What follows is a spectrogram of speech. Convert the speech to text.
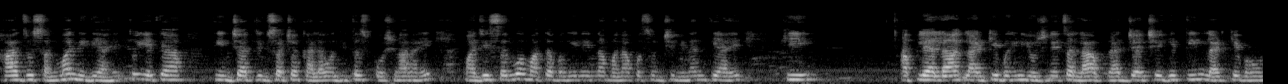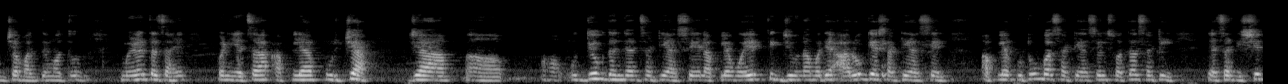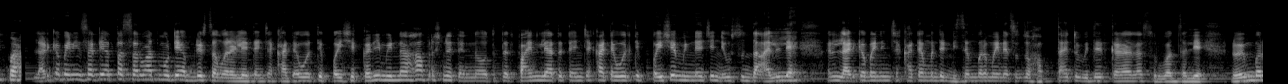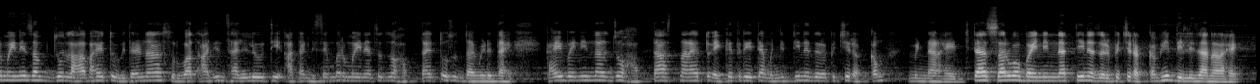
हा जो सन्मान निधी आहे तो येत्या तीन चार दिवसाच्या कालावधीतच पोचणार आहे. माझी सर्व माता भगिनींना मनापासूनची विनंती आहे की आपल्याला लाडकी बहीण योजनेचा लाभ राज्याचे हे तीन लाडके भाऊंच्या माध्यमातून मिळतच आहे. पण याचा आपल्या पुढच्या ज्या उद्योगधंद्यांसाठी असेल आपल्या वैयक्तिक जीवनामध्ये आरोग्यासाठी असेल आपल्या कुटुंबासाठी असेल स्वतःसाठी याचा निश्चितपणा लाडक्या बहिणींसाठी आता सर्वात मोठी अपडेट समोर आले त्यांच्या खात्यावरती पैसे कधी मिळणार? हा प्रश्न त्यांना होता. तर फायनली आता त्यांच्या खात्यावरती पैसे मिळण्याची न्यूज सुद्धा आलेली आहे. आणि लाडक्या बहिणींच्या खात्यामध्ये डिसेंबर महिन्याचा जो हप्ता आहे तो वितरित करायला सुरुवात झाली आहे. नोव्हेंबर महिन्याचा जो लाभ आहे तो वितरणाला सुरुवात आधीच झालेली होती. आता डिसेंबर महिन्याचा जो हप्ता आहे तो सुद्धा मिळत आहे. काही बहिणींना जो हप्ता असणार आहे तो एकत्रित्या म्हणजे तीन हजार रुपयाची रक्कम मिळणार आहे. त्या सर्व बहिणींना तीन हजार रुपयाची रक्कम ही दिली जाणार आहे.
